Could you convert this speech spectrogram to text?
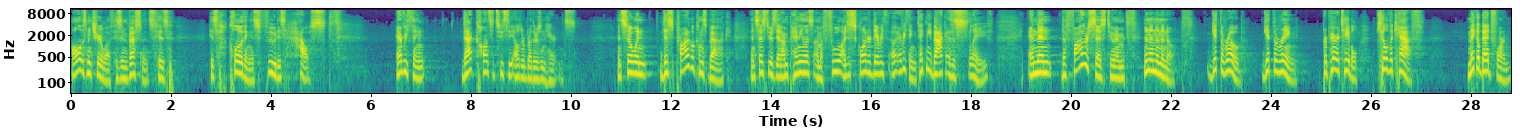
All of his material wealth, his investments, his, his clothing, his food, his house, everything, that constitutes the elder brother's inheritance. And so when this prodigal comes back, and says to his dad, I'm penniless, I'm a fool, I just squandered everything. Take me back as a slave. And then the father says to him, No, no, no, no, no. Get the robe, get the ring, prepare a table, kill the calf, make a bed for him.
